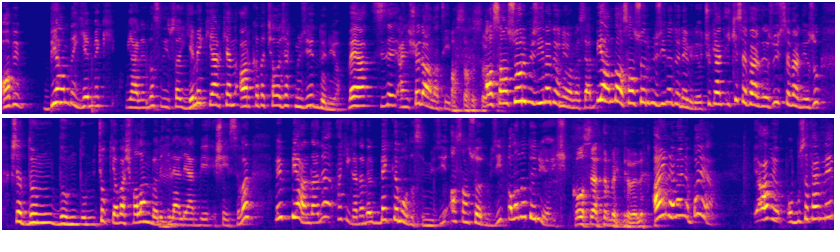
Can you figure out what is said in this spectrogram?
Abi bir anda yemek yani nasıl diyeyim sana yemek yerken arkada çalacak müziğe dönüyor. Veya size hani şöyle anlatayım. Asansör. Asansör müziğine dönüyor mesela. Bir anda asansör müziğine dönebiliyor. Çünkü hani iki sefer diyorsun, üç sefer diyorsun. İşte dım dım dım çok yavaş falan böyle ilerleyen bir şeysi var. Ve bir anda hani hakikaten böyle bekleme odası müziği, asansör müziği falana dönüyor iş. Call center bekle böyle. Aynen aynen baya. E abi o bu sefer ne?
